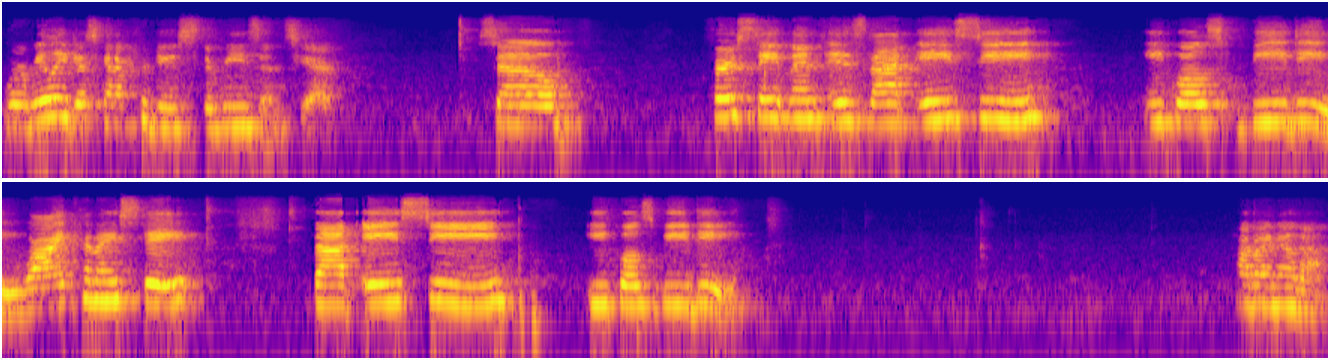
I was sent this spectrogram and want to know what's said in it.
We're really just gonna produce the reasons here. So first statement is that AC equals BD. Why can I state that AC equals BD? How do I know that?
